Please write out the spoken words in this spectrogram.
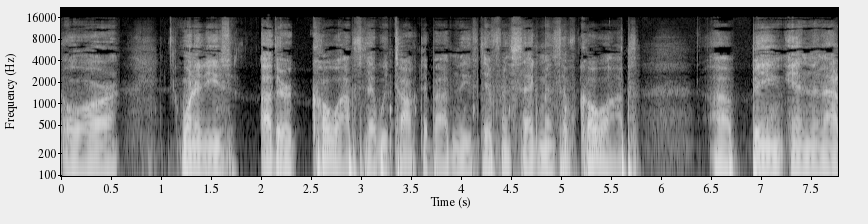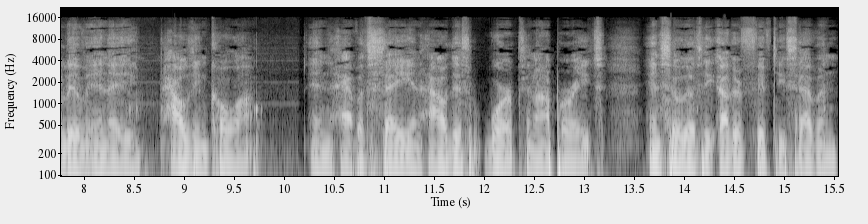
or one of these other co-ops that we talked about in these different segments of co-ops. Uh, being in, and I live in a housing co-op and have a say in how this works and operates. And so there's the other 57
